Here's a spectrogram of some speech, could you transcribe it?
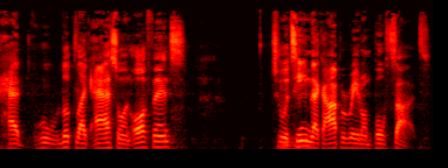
had who looked like ass on offense to a team mm-hmm. that could operate on both sides.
